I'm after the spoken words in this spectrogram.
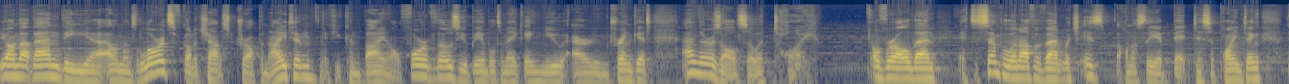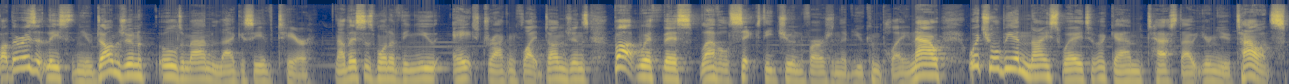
Beyond that then, the uh, Elemental Lords have got a chance to drop an item. If you combine all four of those, you'll be able to make a new heirloom trinket, and there is also a toy. Overall then, it's a simple enough event which is honestly a bit disappointing, but there is at least the new dungeon, Uldaman Legacy of Tyr. Now this is one of the new 8 Dragonflight dungeons, but with this level 60 tune version that you can play now, which will be a nice way to again test out your new talents.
